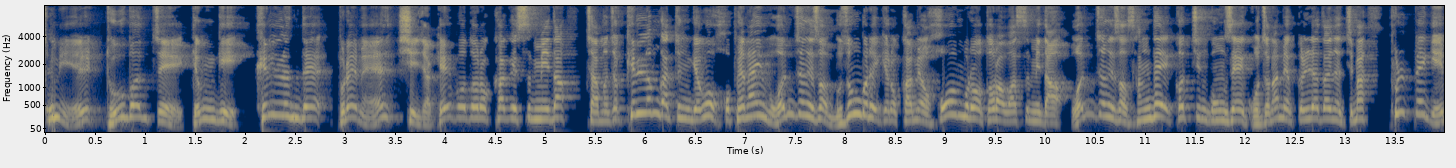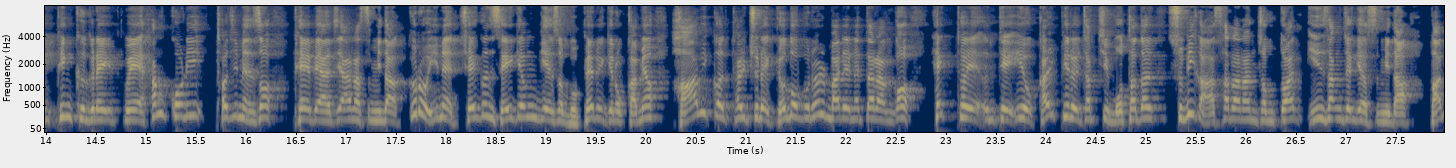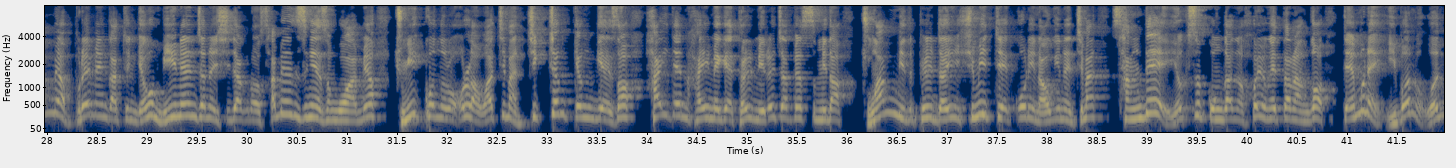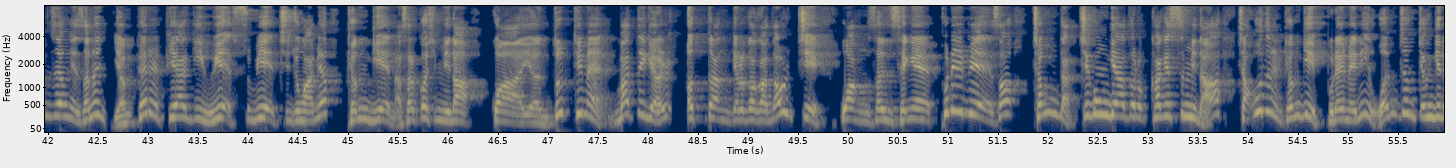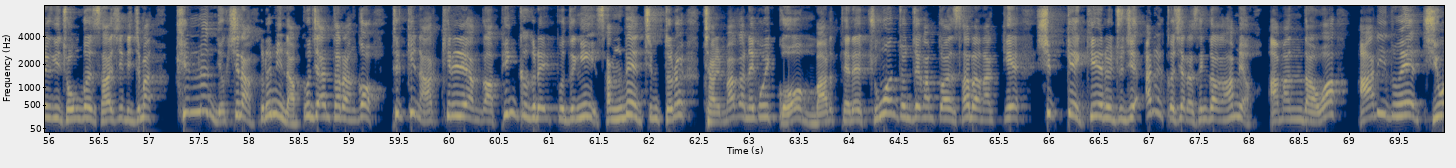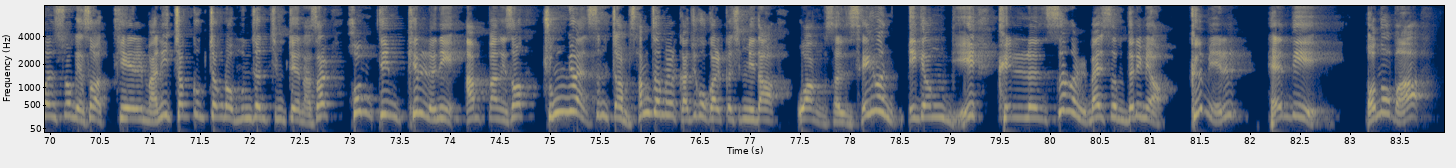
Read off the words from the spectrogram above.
금일 두 번째 경기 퀼른 대 브레멘 시작해 보도록 하겠습니다. 자 먼저 퀼른 같은 경우 호펜하임 원정에서 무승부를 기록하며 홈으로 돌아왔습니다. 원정에서 상대의 거친 공세에 고전하며 끌려다녔지만 풀백인 핑크 그레이프의 한 골이 터지면서 패배하지 않았습니다. 그로 인해 최근 세 경기에서 무패를 기록하며 하위권 탈출의 교도부를 마련했다는 거 헥터의 은퇴 이후 갈피를 잡지 못하던 수비가 살아난 점 또한 인상적이었습니다. 반면 브레멘 같은 경우 미넨전을 시작 으로 3연승에 성공하며 중위권으로 올라왔지만 직전 경기에서 하이덴하임에게 덜미를 잡혔습니다. 중앙 미드필더인 슈미트의 골이 나오긴 했지만 상대의 역습 공간을 허용했다는 것 때문에 이번 원정에서는 연패를 피하기 위해 수비에 치중하며 경기에 나설 것입니다. 과연 두 팀의 맞대결 어떠한 결과가 나올지 왕 선생의 프리뷰에서 정답지 공개하도록 하겠습니다. 자 오늘 경기 브레멘이 원정 경기력이 좋은 건 사실이지만 킬른 역시나 흐름이 나쁘지 않다는 거 특히나 킬리안과 핑크 그레이프 등이 상대의 침투를 잘 막아내고 있고 마르텔의 중원 존재감 또한 살아났기에 쉽게 기회를 주지 않을 것이라 생각하며 아만다와 아리도의 지원 속에서 TL만이 적극적으로 문전 침투에 나설 홈팀 킬른이 안방에서 중요한 승점 3점을 가지고 갈 것입니다. 왕 선생은 이 경기 킬른 승을 말씀드리며 금일 핸디 언어바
